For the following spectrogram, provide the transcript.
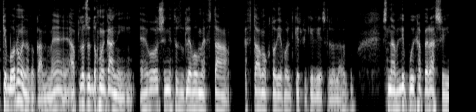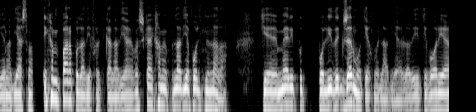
και μπορούμε να το κάνουμε, απλώς δεν το έχουμε κάνει. Εγώ συνήθως δουλεύω με 7 7 με 8 διαφορετικές ποικιλίες ελαιολάδου. Στην αυλή που είχα περάσει ένα διάστημα, είχαμε πάρα πολλά διαφορετικά λάδια. Βασικά είχαμε λάδια από όλη την Ελλάδα. Και μέρη που πολλοί δεν ξέρουμε ότι έχουμε λάδια. Δηλαδή τη Βόρεια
